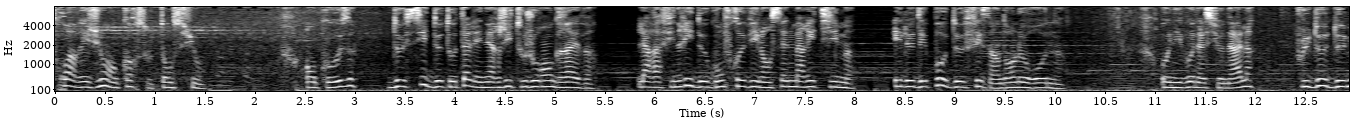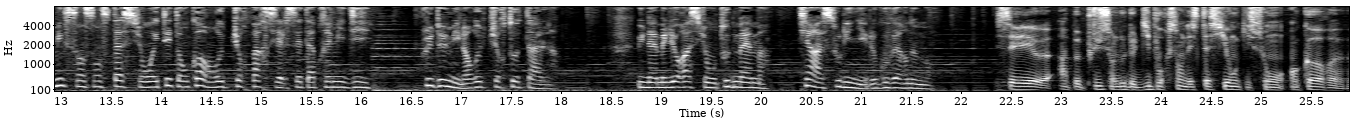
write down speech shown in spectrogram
trois régions encore sous tension. En cause, deux sites de Total Énergie toujours en grève. La raffinerie de Gonfreville en Seine-Maritime et le dépôt de Fézin dans le Rhône. Au niveau national, plus de 2500 stations étaient encore en rupture partielle cet après-midi, plus de 1000 en rupture totale. Une amélioration tout de même, tient à souligner le gouvernement. C'est euh, un peu plus sans doute de 10% des stations qui sont encore euh,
